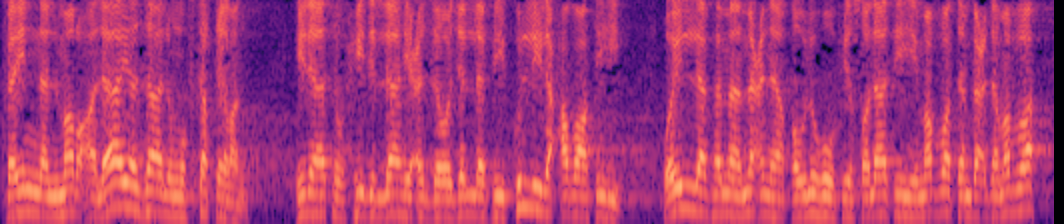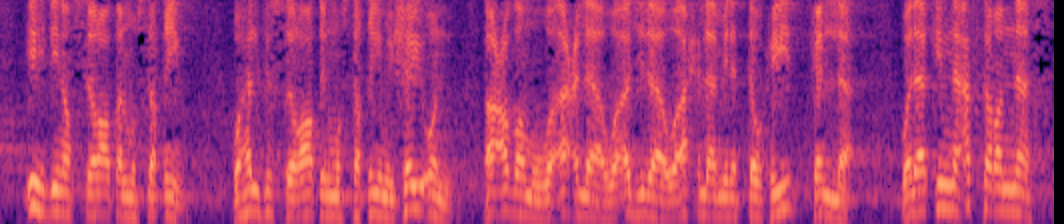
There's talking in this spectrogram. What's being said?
فإن المرء لا يزال مفتقرا إلى توحيد الله عز وجل في كل لحظاته وإلا فما معنى قوله في صلاته مرة بعد مرة اهدنا الصراط المستقيم؟ وهل في الصراط المستقيم شيء أعظم وأعلى وأجلى وأحلى من التوحيد؟ كلا. ولكن أكثر الناس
